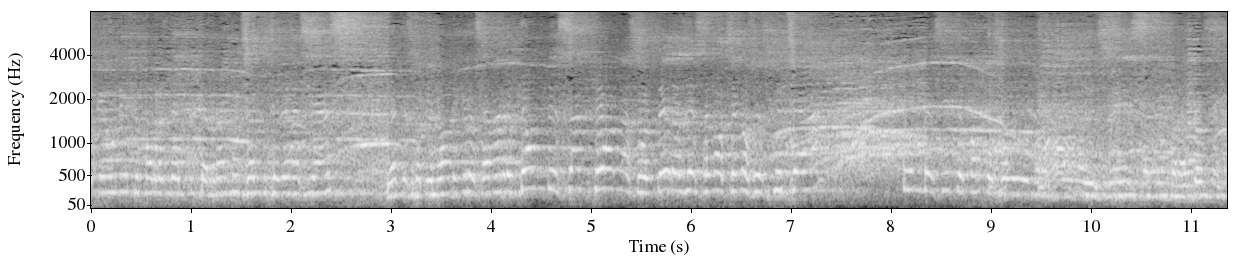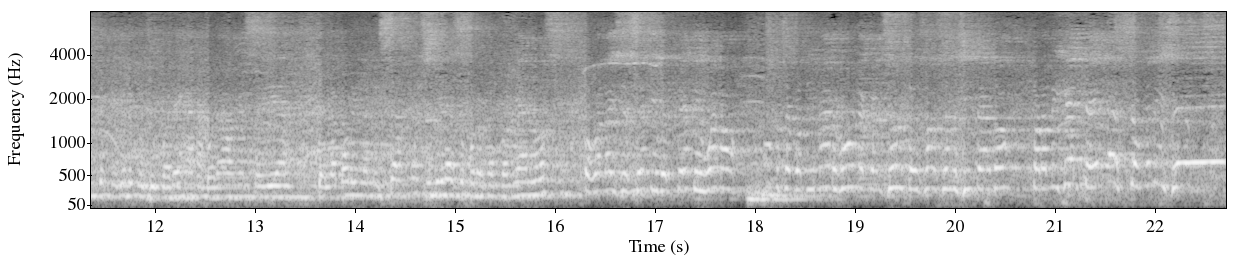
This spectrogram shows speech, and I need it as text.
qué bonito por el terreno, muchas, gracias. Y antes de continuar, quiero saber dónde están todas las solteras de esta noche, ¿nos escucha? Un besito parte para una disfresa, para toda esa gente que viene con su pareja enamorada en este día del amor y la amistad. Muchas gracias por acompañarnos. Ojalá y se estén divirtiendo. Y bueno, vamos a continuar con una canción que nos han solicitado para mi gente. Esto me dice.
